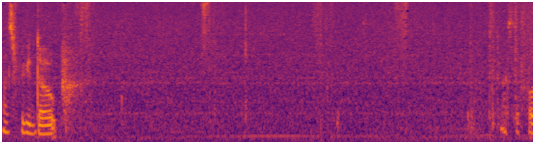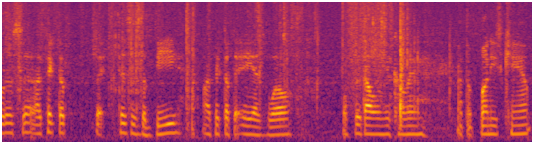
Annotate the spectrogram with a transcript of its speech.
That's freaking dope. That's the photo set. I picked up the, this is the B. I picked up the A as well. Hopefully that one will be coming. Got the bunnies camp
